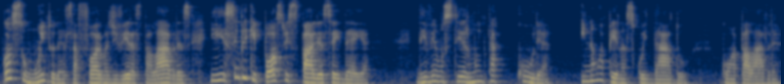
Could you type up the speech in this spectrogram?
Gosto muito dessa forma de ver as palavras e sempre que posso espalho essa ideia. Devemos ter muita cura e não apenas cuidado com a palavra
